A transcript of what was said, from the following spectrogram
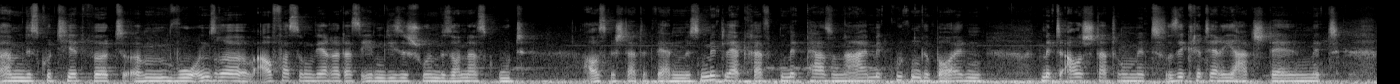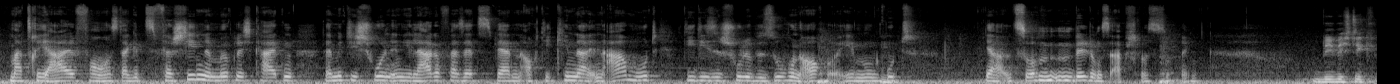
ähm, diskutiert wird, ähm, wo unsere Auffassung wäre, dass eben diese Schulen besonders gut ausgestattet werden müssen mit Lehrkräften, mit Personal, mit guten Gebäuden mit Ausstattung, mit Sekretariatstellen, mit Materialfonds. Da gibt es verschiedene Möglichkeiten, damit die Schulen in die Lage versetzt werden, auch die Kinder in Armut, die diese Schule besuchen, auch eben hm. gut ja, zum Bildungsabschluss zu bringen. Wie wichtig,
